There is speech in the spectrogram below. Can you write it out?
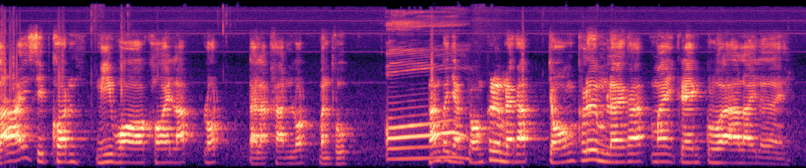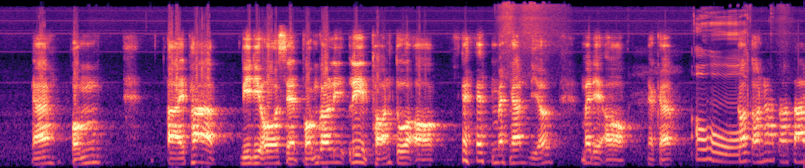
หลายสิบคนมีวอคอยรับรถแต่ละคันรถบรรทุกโอ้ทำกันอย่างโจงครึ่มนะครับ โจงครึ่มเลยครับ ไม่เกรงกลัวอะไรเลยนะผมถ่ายภาพวิดีโอเสร็จผมก็รีรีบถอนตัวออก ไม่งั้นเดี๋ยวไม่ได้ออกนะครับ โอ้โหก็ต่อหน้าต่อตา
